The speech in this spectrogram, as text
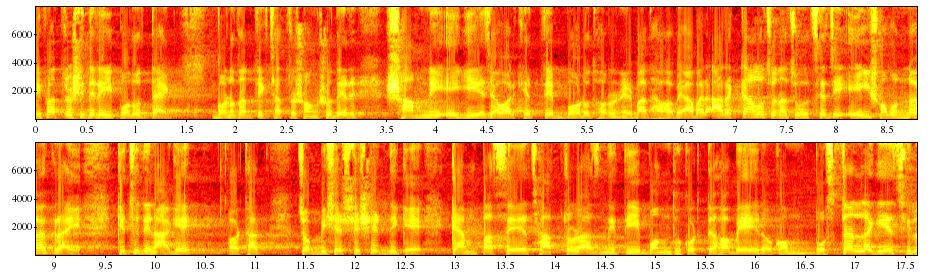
রিফাত রশিদের এই পদত্যাগ গণতান্ত্রিক ছাত্র সংসদের সামনে এগিয়ে যাওয়ার ক্ষেত্রে বড় ধরনের বাধা হবে। আবার আরেকটা আলোচনা চলছে যে এই সমন্বয়করাই কিছুদিন আগে, অর্থাৎ চব্বিশের শেষের দিকে, ক্যাম্পাসে ছাত্র রাজনীতি বন্ধ করতে হবে, এরকম পোস্টার লাগিয়েছিল,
